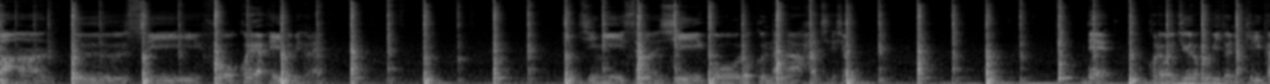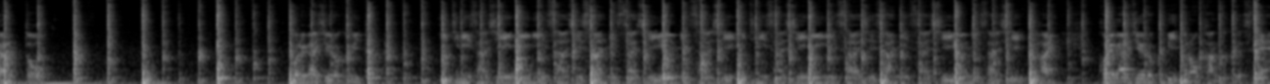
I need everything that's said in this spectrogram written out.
One、two、three、four。これが8ビートね。1234567でしょ。でこれを16ビートに切り替えるとこれが16ビート。123422334234123423432344234はいこれが16ビートの感覚ですね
